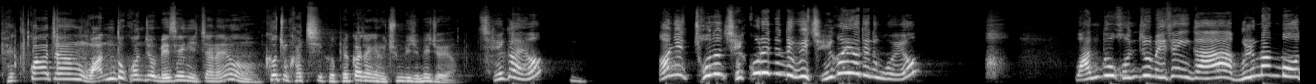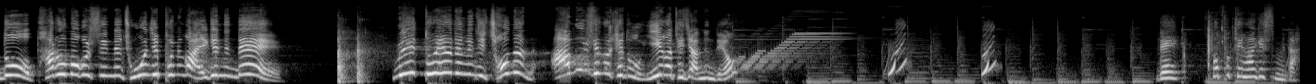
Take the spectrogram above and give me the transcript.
백과장 완도 건조 매생이 있잖아요. 그거 좀 같이 그 백과장이랑 준비 좀 해줘요. 제가요? 아니, 저는 제걸 했는데 왜 제가 해야 되는 거예요? 완도 건조 매생이가 물만 부어도 바로 먹을 수 있는 좋은 제품인 거 알겠는데 왜 또 해야 되는지 저는 아무리 생각해도 이해가 되지 않는데요? 네, 서포팅 하겠습니다.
